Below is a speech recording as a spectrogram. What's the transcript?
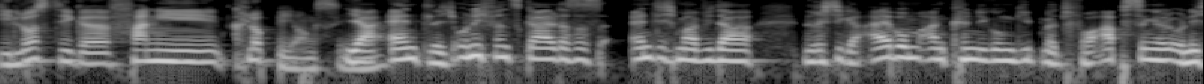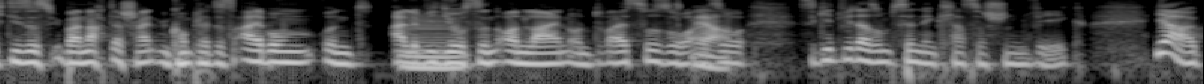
die lustige, funny Club-Beyoncé. Ja, endlich. Und ich finde es geil, dass es endlich mal wieder eine richtige Albumankündigung gibt mit Vorab-Single und nicht dieses über Nacht erscheint ein komplettes Album und alle Mhm. Videos sind online und weißt du so. Ja. Also sie geht wieder so ein bisschen den klassischen Weg. Ja,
